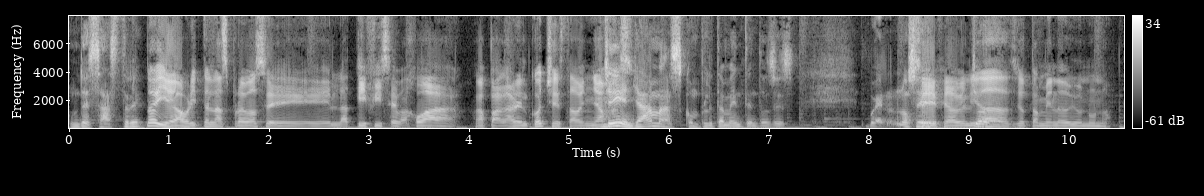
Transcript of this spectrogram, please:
un desastre. No, y ahorita en las pruebas eh, la Tiffy se bajó a apagar el coche, estaba en llamas. Sí, en llamas, completamente. Entonces, bueno, no sé. Sí, fiabilidad yo, yo también le doy un 1.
